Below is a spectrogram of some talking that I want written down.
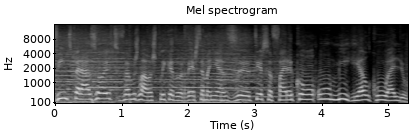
20 para as 8, vamos lá ao explicador desta manhã de terça-feira com o Miguel Coelho.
